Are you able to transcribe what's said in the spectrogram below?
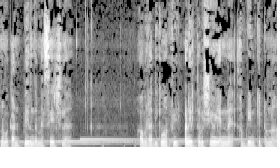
நமக்கு அனுப்பியிருந்த மெசேஜில் அவர் அதிகமாக ஃபீல் பண்ணியிருந்த விஷயம் என்ன அப்படின்னு கேட்டோம்னா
